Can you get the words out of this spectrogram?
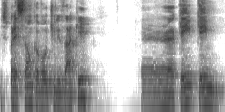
expressão que eu vou utilizar aqui, é, quem, quem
